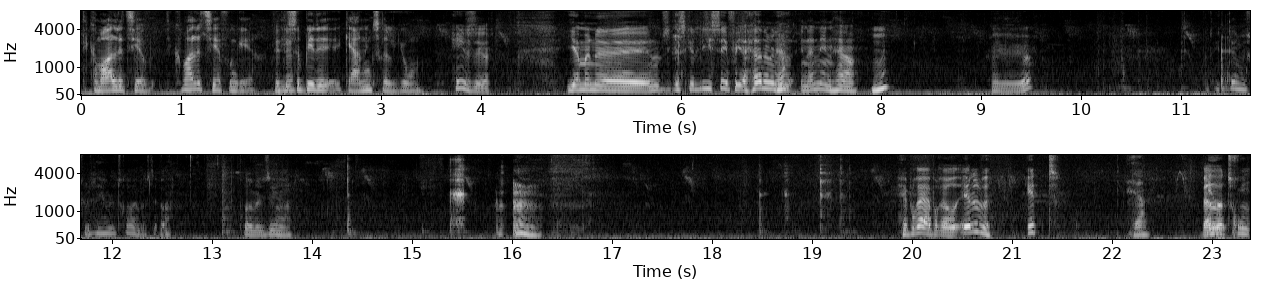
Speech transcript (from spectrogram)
Det kommer aldrig til at, kommer aldrig til at fungere. Fordi det. så bliver det gerningsreligion. Helt sikkert. Jamen, øh, nu jeg skal lige se, for jeg havde nemlig Ja. ja. en anden en her. Mm. Øh, ja. Det ikke den, vi skulle se? Det tror jeg, hvis det var. Prøv at vi se her. Hebræerbrevet 11, 1. Ja. Hvad er tro?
